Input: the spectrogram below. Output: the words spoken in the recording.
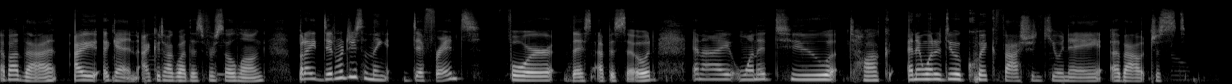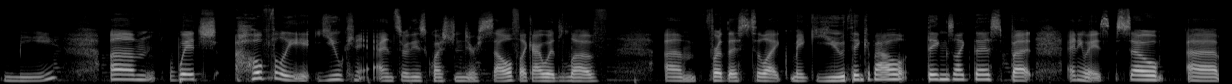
about that. I again, I could talk about this for so long, but I did want to do something different for this episode and I wanted to talk and I want to do a quick fashion Q&A about just me um which hopefully you can answer these questions yourself like I would love um, for this to like make you think about things like this. But anyways, so uh,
